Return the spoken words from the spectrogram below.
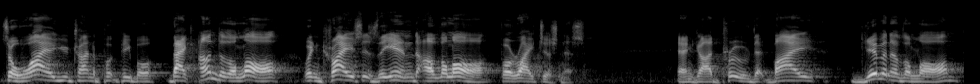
So, why are you trying to put people back under the law when Christ is the end of the law for righteousness? And God proved that by giving of the law,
